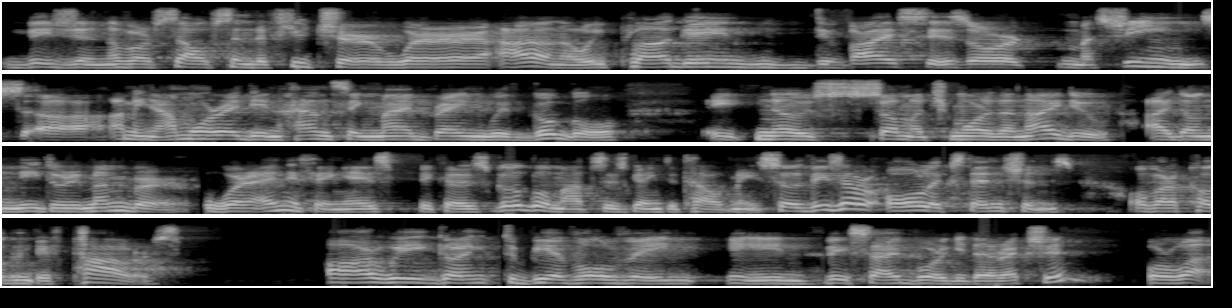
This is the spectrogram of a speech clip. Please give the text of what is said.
vision of ourselves in the future where, I don't know, we plug in devices or machines. Uh, I mean, I'm already enhancing my brain with Google It knows so much more than I do. I don't need to remember where anything is because Google Maps is going to tell me. So these are all extensions of our cognitive powers. Are we going to be evolving in this cyborgy direction or what?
